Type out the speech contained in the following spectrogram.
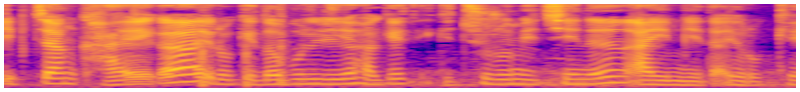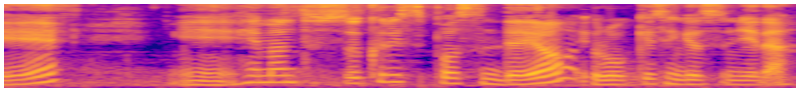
입장 가해가 이렇게 너블리하게 이렇게 주름이 지는 아이입니다. 이렇게 예, 헤만투스 크리스퍼스인데요. 이렇게 생겼습니다.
